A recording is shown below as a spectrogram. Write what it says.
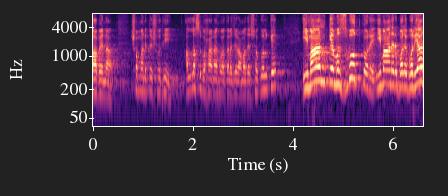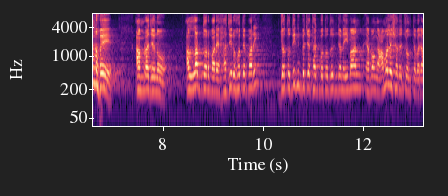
পাবে না। সম্মানিত সুধী, আল্লাহ সুবাহানা হুয়া তালা যেন আমাদের সকলকে ইমানকে মজবুত করে ইমানের বলে বলিয়ান হয়ে আমরা যেন আল্লাহর দরবারে হাজির হতে পারি। যতদিন বেঁচে থাকব ততদিন যেন ইমান এবং আমলের সাথে চলতে পারি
